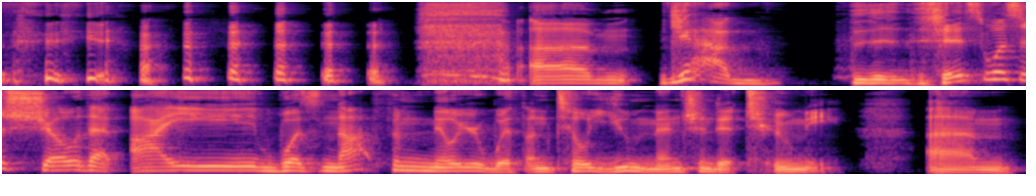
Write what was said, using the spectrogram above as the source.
Willis. yeah. um yeah this was a show that i was not familiar with until you mentioned it to me um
